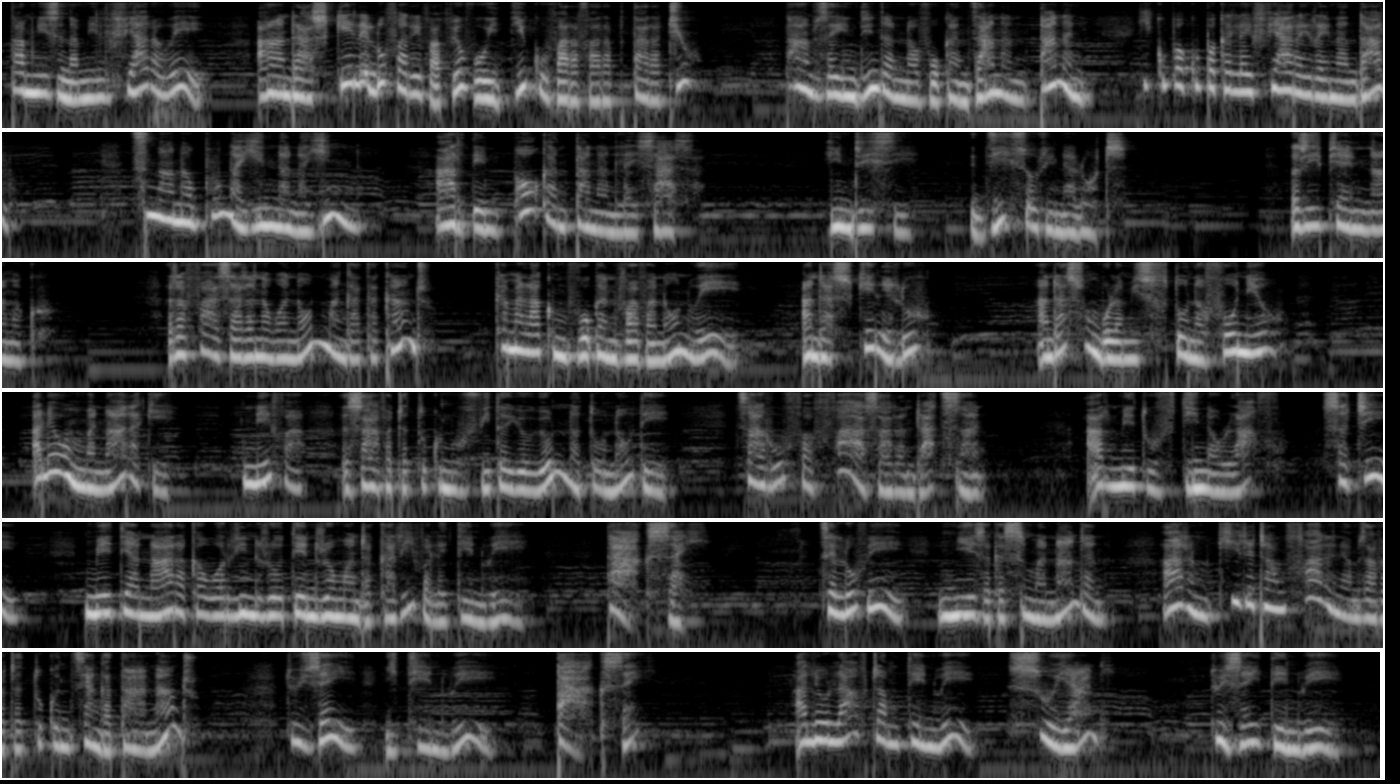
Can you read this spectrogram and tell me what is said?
tamin'izy namily fiara hoe andraso kely aloha fa rehefa avy eo vao hidiako io varavaram-pitaratra io. Tamin'izay indrindra no navoaka an-jana ny tanany hikopakopaka ilay fiara iray nandalo. Tsy nanam-po na inona na inona. ary dia nipaoka ny tanan'ilay zaza. Indrisy, diso aoriana loatra. Ry mpihaino namako, raha fahazarana ho anao ny mangataka andro, ka malaky mivoaka ny vavanao ny hoe, Andraso kely aloha. Andraso fa mbola misy fotoana foana eo. Aleo amin'ny manaraka e! nefa zavatra tokony ho vita eo eo no nataonao dia tsarovy fa fahazaran-dratsy izany. ary mety ho vidinao lafo satria mety hanaraka ao aorian'ireo teny ireo mandrakariva ilay teny hoe tahaka izay tsy aloha ve miezaka sy manandrana ary mikiratra amin'ny farany amin'ny zavatra tokony tsy hangatahan'andro toy izay hiteny hoe tahaka izay aleo lavitra amin'ny teny hoe soa ihany toy izay hiteny hoe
